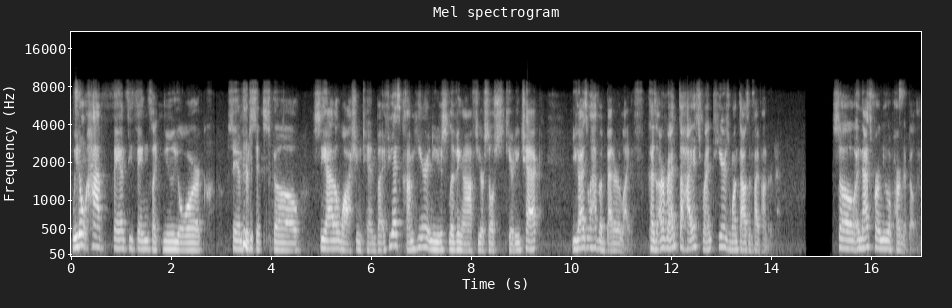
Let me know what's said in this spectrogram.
We don't have fancy things like New York, San Francisco, Seattle, Washington, but if you guys come here and you're just living off your social security check, you guys will have a better life because our rent, the highest rent here is 1,500. So, and that's for a new apartment building.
